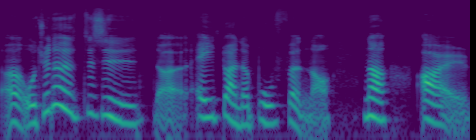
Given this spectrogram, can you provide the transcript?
呃，我觉得这是呃 A 段的部分哦，那。而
